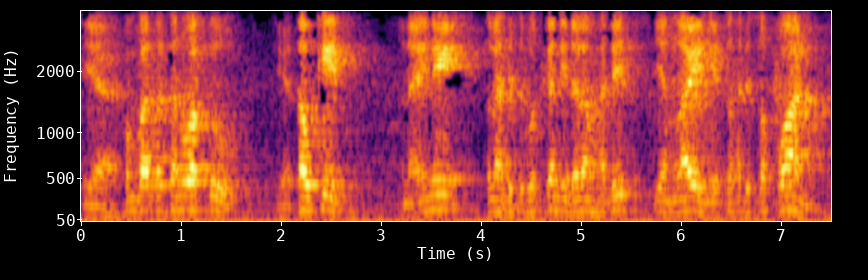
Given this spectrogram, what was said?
ya pembatasan waktu, ya taukid. Nah ini telah disebutkan di dalam hadis yang lain yaitu hadis Safwan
